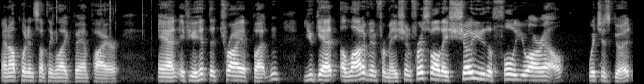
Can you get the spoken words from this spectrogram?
and I'll put in something like vampire. And if you hit the try it button, you get a lot of information. First of all, they show you the full URL, which is good.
